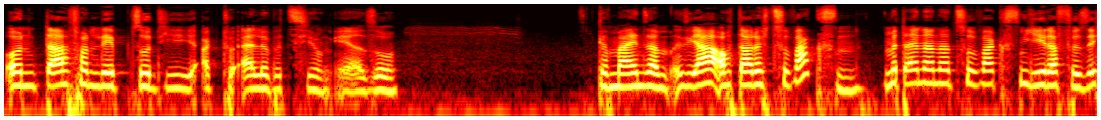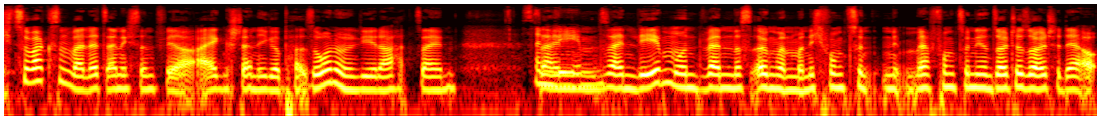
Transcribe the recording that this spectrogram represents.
Und davon lebt so die aktuelle Beziehung eher so. Gemeinsam, ja, auch dadurch zu wachsen, miteinander zu wachsen, jeder für sich zu wachsen, weil letztendlich sind wir eigenständige Personen und jeder hat sein, sein, sein Leben. sein Leben. Und wenn das irgendwann mal nicht funktio mehr funktionieren sollte, sollte der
